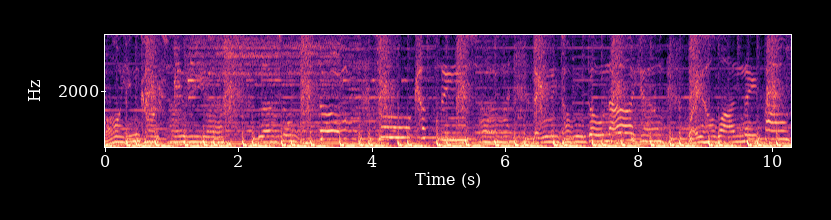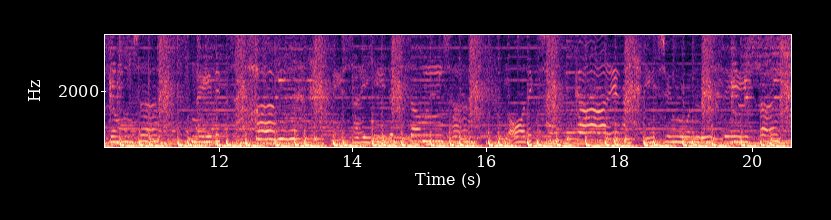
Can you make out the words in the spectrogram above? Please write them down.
我掩盖脆弱。两双鞋都呼吸正常，明明同道那样，为何还未包容着你的茶香？你细意的斟酌，我的出街已转换了时尚。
